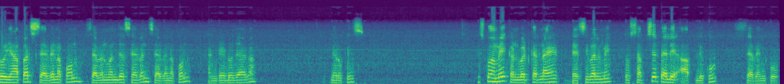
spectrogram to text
तो यहाँ पर सेवन अपॉन सेवन वन जो सेवन सेवन अपॉन हंड्रेड हो जाएगा। कितने रुपीज़ इसको हमें कन्वर्ट करना है डेसिबल में। तो सबसे पहले आप लिखो सेवन को।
